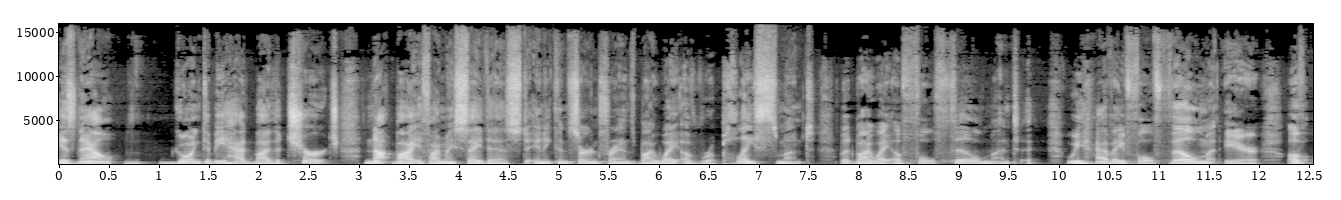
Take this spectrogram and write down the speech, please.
is now going to be had by the church, not by, if I may say this to any concerned friends, by way of replacement, but by way of fulfillment. We have a fulfillment here of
